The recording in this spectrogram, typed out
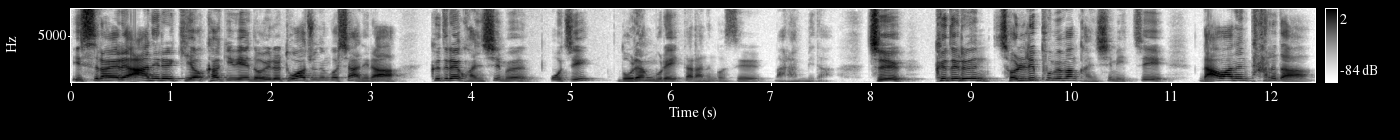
이스라엘의 안위를 기억하기 위해 너희를 도와주는 것이 아니라 그들의 관심은 오직 노량물에 있다라는 것을 말합니다. 즉 그들은 전리품에만 관심이 있지 나와는 다르다.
